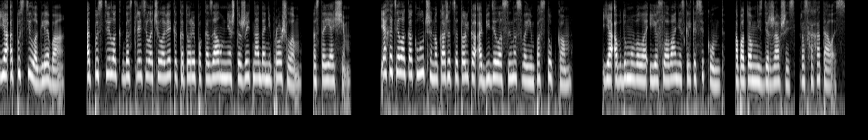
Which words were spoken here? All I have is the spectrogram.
Я отпустила Глеба. Отпустила, когда встретила человека, который показал мне, что жить надо не прошлым, настоящим. Я хотела как лучше, но, кажется, только обидела сына своим поступком. Я обдумывала ее слова несколько секунд, а потом, не сдержавшись, расхохоталась.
